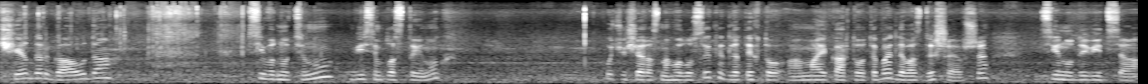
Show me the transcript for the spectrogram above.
Чеддер, гауда. Всі в одну ціну, 8 пластинок. Хочу ще раз наголосити, для тих, хто має карту ОТБ, для вас дешевше. Ціну дивіться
